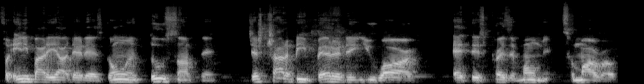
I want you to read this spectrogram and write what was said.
for anybody out there that's going through something, just try to be better than you are at this present moment tomorrow.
